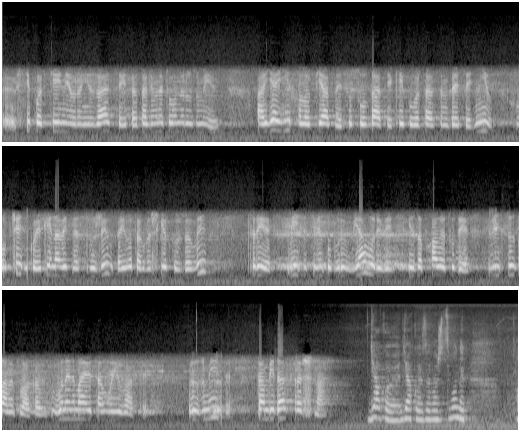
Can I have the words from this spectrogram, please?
е, всі партійні організації і так далі, вони того не розуміють. А я їхала в п'ятницю солдат, який повертався на 10 днів, хлопчисько, який навіть не служив, а його так за шкірку взяли. Три місяці він поборив в Явореві і запхали туди. Він сльозами плакав. Вони не мають там воювати. Розумієте? Там біда страшна. Дякую, дякую за ваш дзвоник. А,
